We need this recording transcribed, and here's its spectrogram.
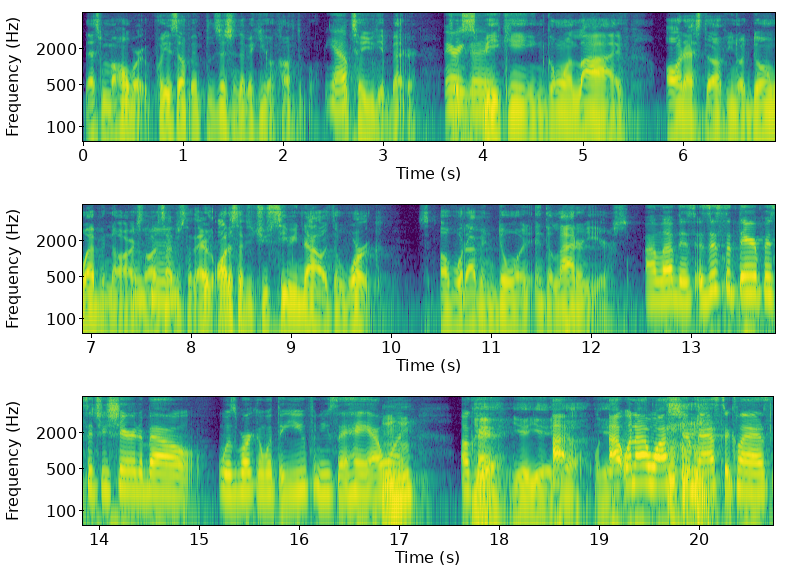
That's been my homework. Put yourself in positions that make you uncomfortable Yep. until you get better. Very so good. speaking, going live, all that stuff, you know, doing webinars and all that type of Mm-hmm. stuff. All the stuff that you see me now is the work of what I've been doing in the latter years. I love this. Is this the therapist that you shared about was working with the youth and you said, "Hey, I want." Okay. Mm-hmm. Yeah, yeah, yeah, I- yeah, yeah. I- when I watched your master class,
